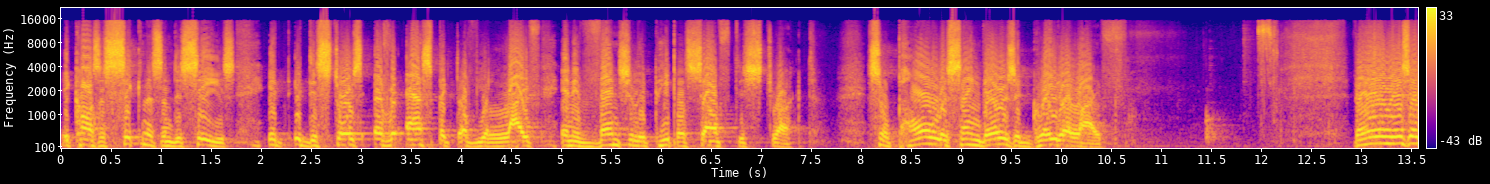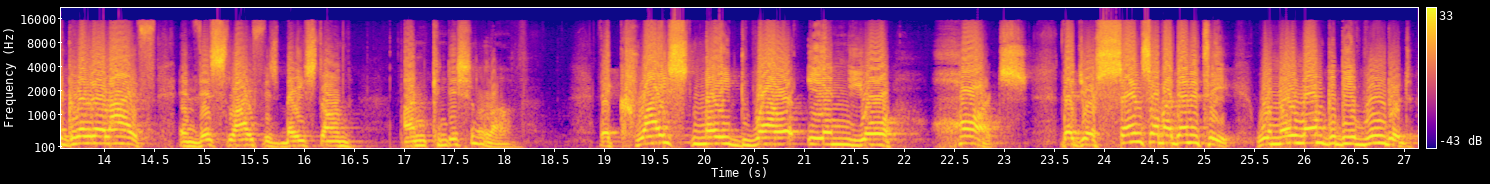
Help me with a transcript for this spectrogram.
It causes sickness and disease. It, it destroys every aspect of your life, and eventually people self-destruct. So Paul is saying there is a greater life. There is a greater life. And this life is based on unconditional love. That Christ may dwell in your hearts. That your sense of identity will no longer be rooted.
